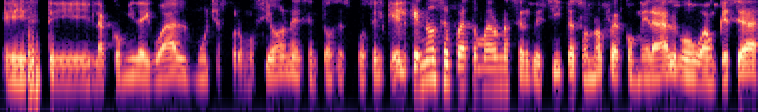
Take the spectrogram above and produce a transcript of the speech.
este, la comida igual, muchas promociones, entonces, pues el que, el que no se fue a tomar unas cervecitas o no fue a comer algo, o aunque sea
